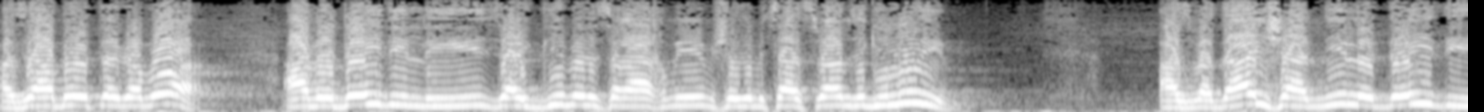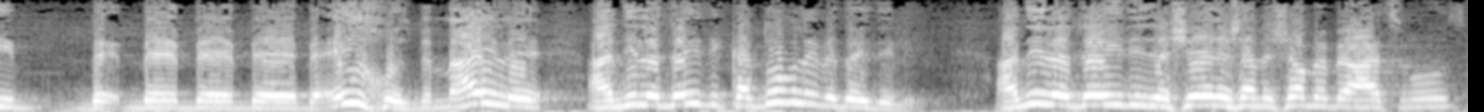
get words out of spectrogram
אז זה הרבה יותר גבוה. אבל דיידי לי זה הגימל הרחמים, שזה מצד עצמם זה גילויים. אז ודאי שאני לדיידי באיכוס, במיילה, אני לדיידי קדום לי ודיידי לי. אני לדיידי זה שרש הנשום בעצמוס,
